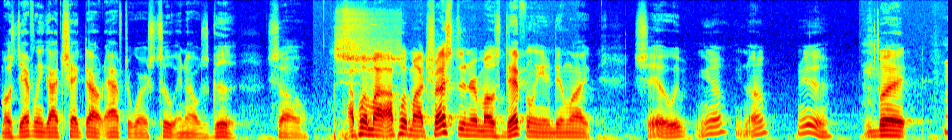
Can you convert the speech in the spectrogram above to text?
Most definitely got checked out afterwards too, and I was good. So I put my I put my trust in her most definitely, and then like, shit, we you know you know yeah, but.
